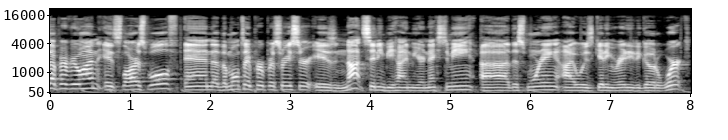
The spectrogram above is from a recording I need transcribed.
up everyone? It's Lars Wolfe and the Multi-Purpose Racer is not sitting behind me or next to me. Uh, this morning I was getting ready to go to work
